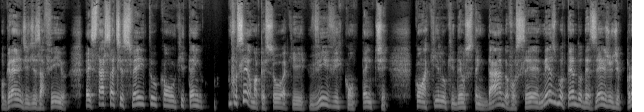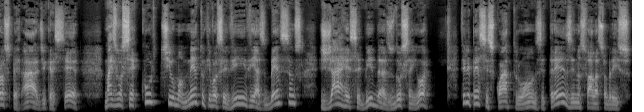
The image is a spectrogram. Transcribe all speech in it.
O grande desafio é estar satisfeito com o que tem. Você é uma pessoa que vive contente com aquilo que Deus tem dado a você, mesmo tendo o desejo de prosperar, de crescer, mas você curte o momento que você vive e as bênçãos já recebidas do Senhor? Filipenses 4, 11, 13 nos fala sobre isso.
